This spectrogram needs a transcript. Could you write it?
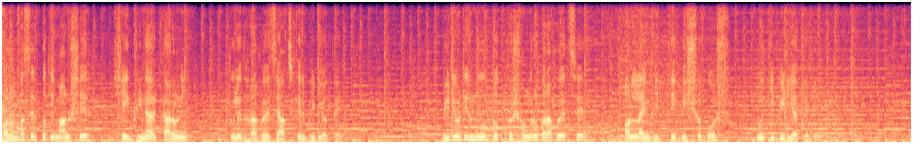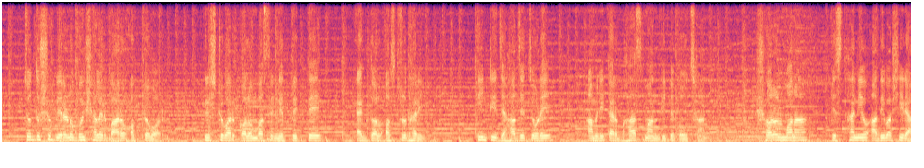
কলম্বাসের প্রতি মানুষের সেই ঘৃণার কারণই তুলে ধরা হয়েছে আজকের ভিডিওতে। ভিডিওটির মূল তথ্য সংগ্রহ করা হয়েছে অনলাইন ভিত্তিক বিশ্বকোষ উইকিপিডিয়া থেকে। চোদ্দশো বিরানব্বই সালের বারো অক্টোবর ক্রিস্টোবার কলম্বাসের নেতৃত্বে একদল অস্ত্রধারী তিনটি জাহাজে চড়ে আমেরিকার ভাসমান দ্বীপে পৌঁছান। সরলমনা স্থানীয় আদিবাসীরা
